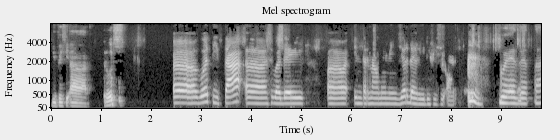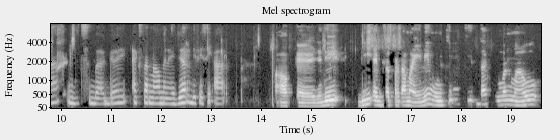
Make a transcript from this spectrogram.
divisi art. Terus Uh, gue Tita uh, sebagai uh, internal manager dari divisi art. gue Zeta sebagai external manager divisi art. Oke, jadi di episode pertama ini mungkin kita cuma mau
